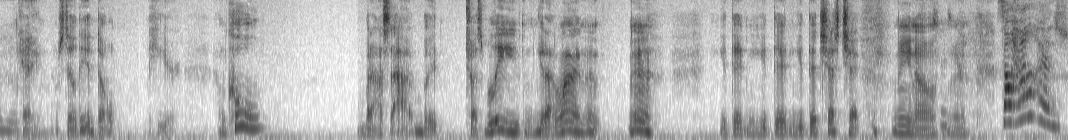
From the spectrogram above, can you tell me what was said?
Mm-hmm. Okay, I'm still the adult here. I'm cool, but I stop. But trust, believe, and get out of line. Yeah. Get that, you get that, you get that chest check, you know. So how has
